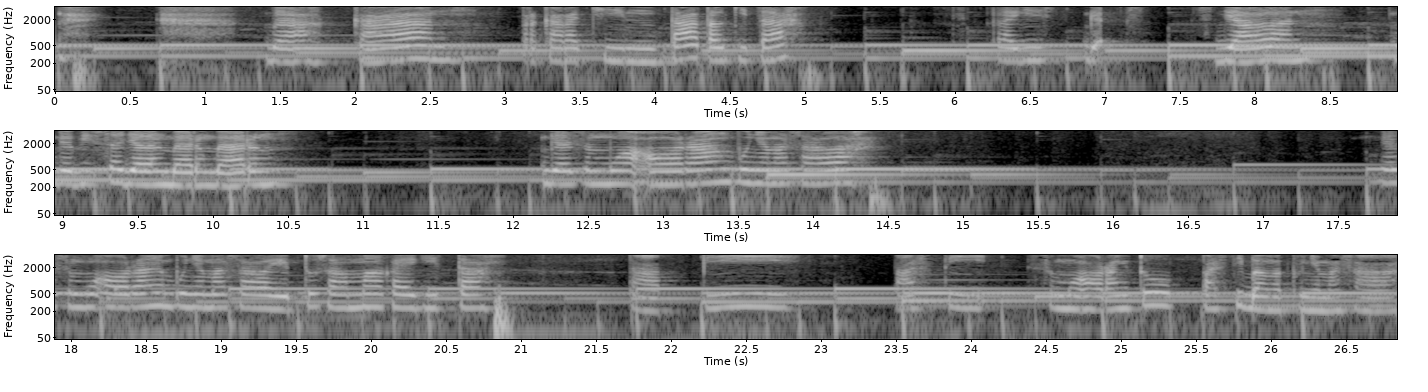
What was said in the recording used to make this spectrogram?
Bahkan perkara cinta atau kita lagi gak sejalan gak bisa jalan bareng-bareng. Gak semua orang punya masalah. Gak semua orang yang punya masalah itu sama kayak kita. Tapi pasti semua orang itu pasti banget punya masalah.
